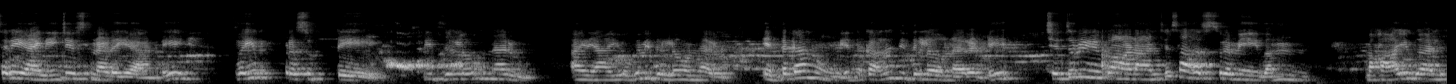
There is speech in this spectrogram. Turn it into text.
సరే ఆయన ఏం చేస్తున్నాడయ్యా అంటే స్వయం ప్రసుప్తే నిద్రలో ఉన్నారు. ఆయన ఆ యోగ నిద్రలో ఉన్నారు. ఎంతకాలం ఎంతకాలం నిద్రలో ఉన్నారంటే చతుర్యుగాణాంచ సహస్రమేవం. మహాయుగాలు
